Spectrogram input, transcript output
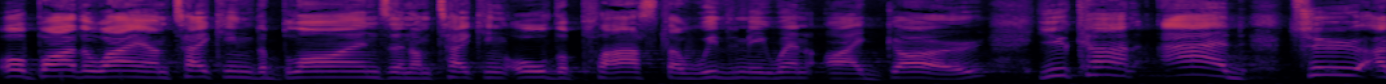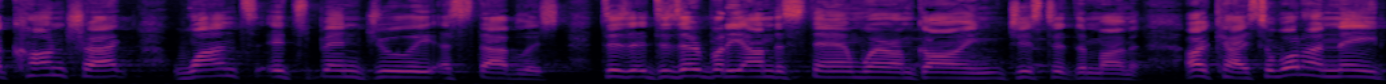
oh, by the way, I'm taking the blinds and I'm taking all the plaster with me when I go. You can't add to a contract once it's been duly established. Does, does everybody understand where I'm going just at the moment? Okay, so what I need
